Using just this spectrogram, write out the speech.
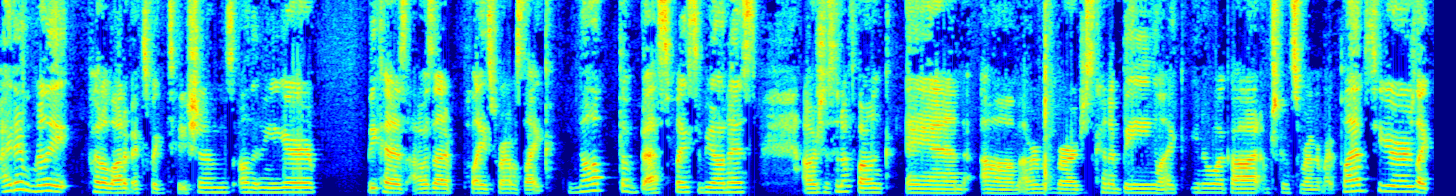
I didn't really put a lot of expectations on the New Year because I was at a place where I was like, not the best place to be honest. I was just in a funk, and um, I remember just kind of being like, you know what, God, I'm just gonna surrender my plans here. Like,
